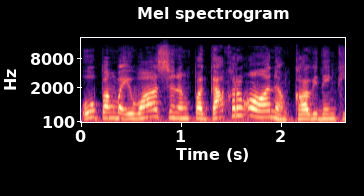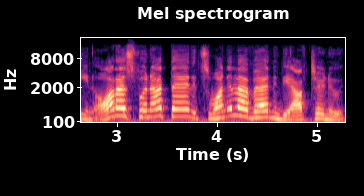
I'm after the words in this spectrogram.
upang maiwasan ang pagkakaroon ng COVID-19. Oras po natin, it's 1.11 in the afternoon.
